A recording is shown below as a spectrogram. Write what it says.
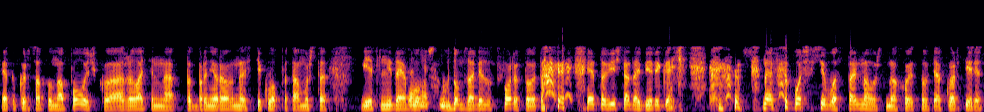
эту красоту на полочку, а желательно под бронированное стекло, потому что, если, не дай бог, конечно. в дом залезут форы, то это, эту вещь надо оберегать. Наверное, больше всего остального, что находится у тебя в квартире.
